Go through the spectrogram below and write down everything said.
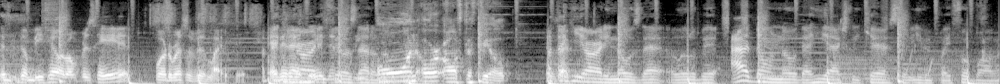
is gonna be held over his head for the rest of his life. I think he already feels that a little. On or off the field. I think he already knows that a little bit. I don't know that he actually cares to even play football.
